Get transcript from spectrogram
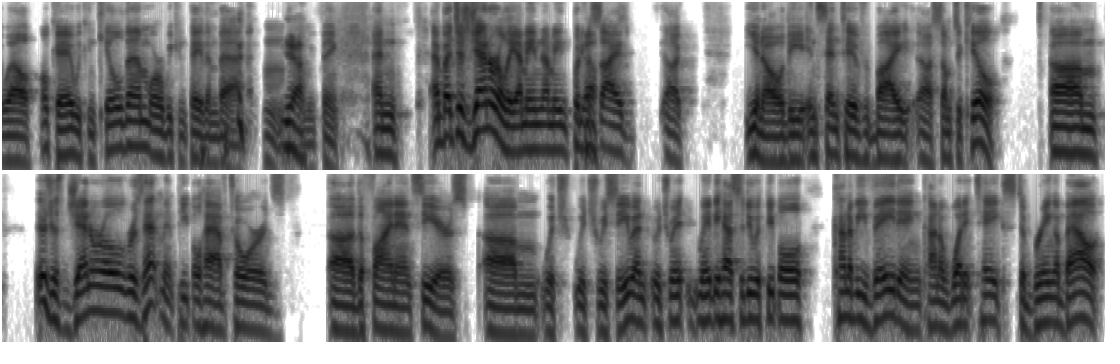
well, okay, we can kill them or we can pay them back. Hmm, yeah, think. And and but just generally, I mean, I mean, putting yeah. aside, uh, you know, the incentive by uh, some to kill, um, there's just general resentment people have towards uh, the financiers, um, which which we see, and which maybe has to do with people kind of evading kind of what it takes to bring about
